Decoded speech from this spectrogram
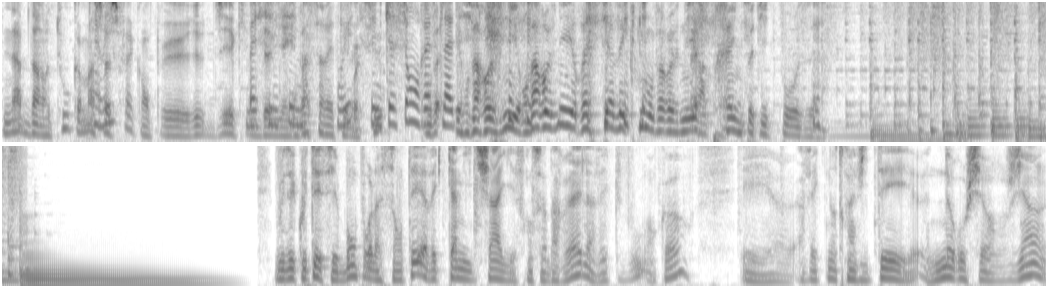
inapte dans tout, comment Ah ça oui. se fait qu'on peut dire qu'il Ben, devient une- va s'arrêter Oui, c'est une question, on reste là-dessus. on va revenir, on va revenir, restez avec nous, on va revenir après une petite pause. Vous écoutez C'est bon pour la santé avec Camille Chaille et François Baruel, avec vous encore, et euh, avec notre invité neurochirurgien,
